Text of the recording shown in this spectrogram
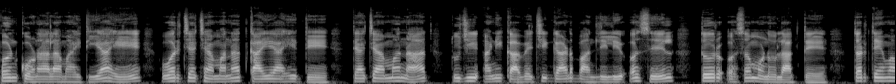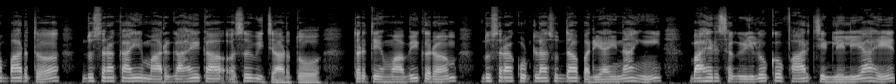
पण कोणाला माहिती आहे वरच्याच्या मनात काय आहे ते त्याच्या मनात तुझी आणि काव्याची गाठ बांधलेली असेल तर असं म्हणू लागते. तर तेव्हा पार्थ दुसरा काही मार्ग आहे का असं विचारतो. तर तेव्हा विक्रम दुसरा कुठलासुद्धा पर्याय नाही. बाहेर सगळी लोक फार चिडलेली आहेत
